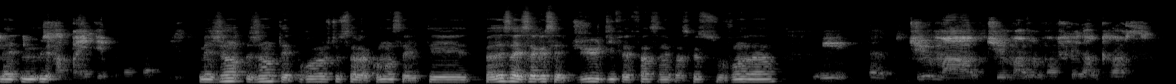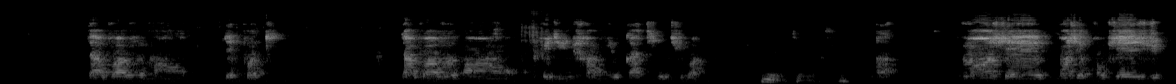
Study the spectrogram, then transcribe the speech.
mais, mais, ça n'a pas été mais Jean, Jean, tes proches, tout ça, là, comment ça a été? Parce que ça, c'est que c'est dur d'y faire face, hein, parce que souvent, là... Oui, Dieu m'a vraiment fait la grâce d'avoir vraiment des potes, d'avoir vraiment un peu d'une famille au quartier, tu vois. Oui, Dieu merci. Moi, j'ai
